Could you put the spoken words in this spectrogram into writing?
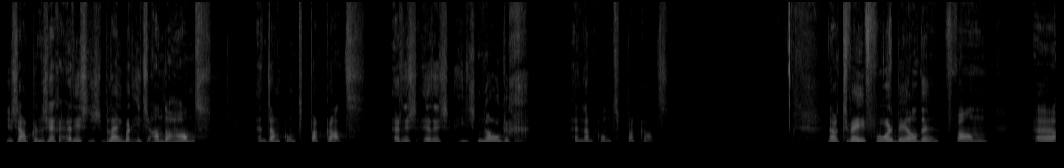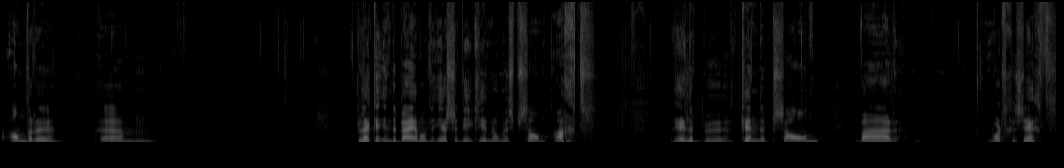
Je zou kunnen zeggen, er is dus blijkbaar iets aan de hand en dan komt pakat. Er is, er is iets nodig en dan komt pakat. Nou, twee voorbeelden van uh, andere um, plekken in de Bijbel. De eerste die ik hier noem is Psalm 8. Een hele bekende psalm waar wordt gezegd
